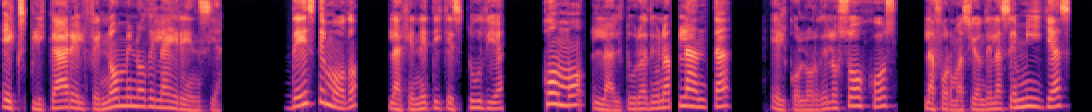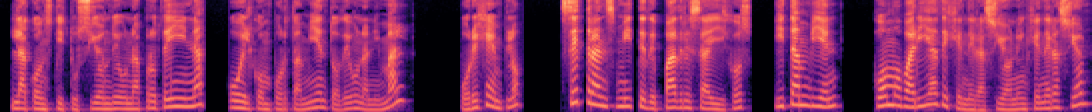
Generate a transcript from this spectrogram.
explicar el fenómeno de la herencia. De este modo, la genética estudia cómo la altura de una planta, el color de los ojos, la formación de las semillas, la constitución de una proteína o el comportamiento de un animal, por ejemplo, se transmite de padres a hijos y también cómo varía de generación en generación.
